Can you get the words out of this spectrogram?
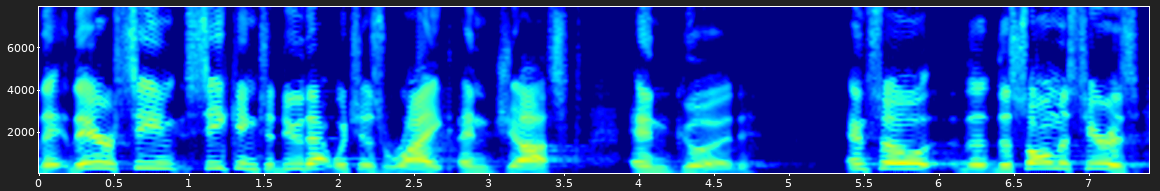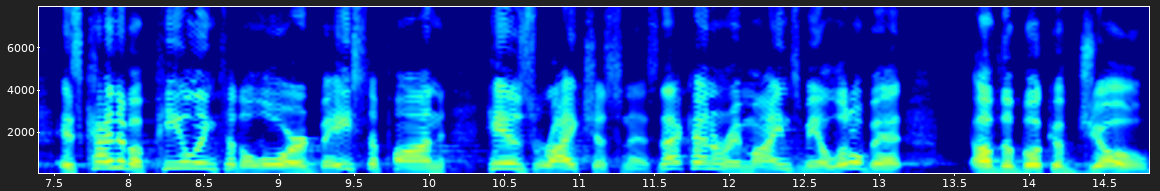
they, they're seeing, seeking to do that which is right and just and good. And so the, the psalmist here is, is kind of appealing to the Lord based upon his righteousness. That kind of reminds me a little bit of the book of Job.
